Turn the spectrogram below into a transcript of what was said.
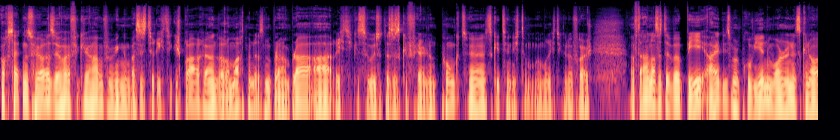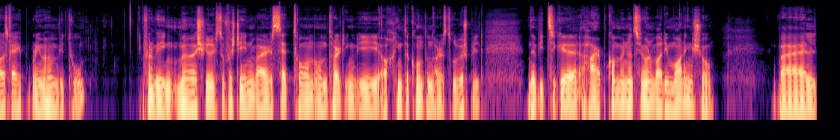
auch seitens Hörer sehr häufig haben, von wegen, was ist die richtige Sprache und warum macht man das und bla bla. Ah, richtig ist sowieso, dass es gefällt und Punkt. Ja, es geht ja nicht um, um richtig oder falsch. Auf der anderen Seite war B, alle, die es mal probieren wollen und jetzt genau das gleiche Problem haben wie du. Von wegen, na, schwierig zu verstehen, weil Set-Ton und halt irgendwie auch Hintergrund und alles drüber spielt. Eine witzige Halbkombination war die Morning Show weil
